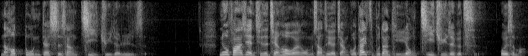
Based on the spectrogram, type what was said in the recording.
然后度你在世上寄居的日子。你会发现，其实前后文我们上次也讲过，他一直不断提用“寄居”这个词。为什么？“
